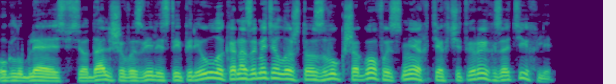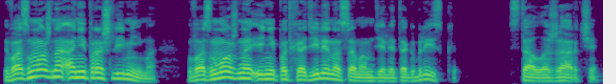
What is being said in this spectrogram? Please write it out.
Углубляясь все дальше в извилистый переулок, она заметила, что звук шагов и смех тех четверых затихли. Возможно, они прошли мимо. Возможно, и не подходили на самом деле так близко. Стало жарче.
